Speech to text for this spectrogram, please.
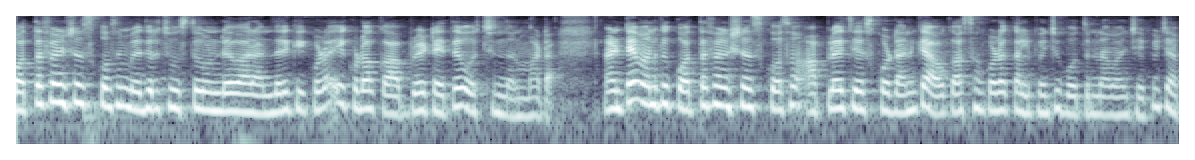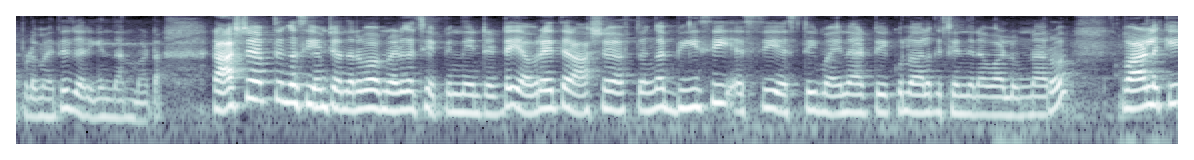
కొత్త పెన్షన్స్ కోసం ఎదురు చూస్తూ ఉండే వారందరికీ కూడా ఇక్కడ ఒక అప్డేట్ అయితే వచ్చిందనమాట అంటే మనకి కొత్త పెన్షన్స్ కోసం అప్లై చేసుకోవడానికి అవకాశం కూడా కల్పించబోతున్నామని చెప్పి చెప్పడం అయితే జరిగిందనమాట రాష్ట్ర వ్యాప్తంగా సీఎం చంద్రబాబు నాయుడు గారు చెప్పింది ఏంటంటే ఎవరైతే రాష్ట్ర వ్యాప్తంగా బీసీ ఎస్సీ ఎస్టీ మైనార్టీ కులాలకు చెందిన వాళ్ళు ఉన్నారో వాళ్ళకి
